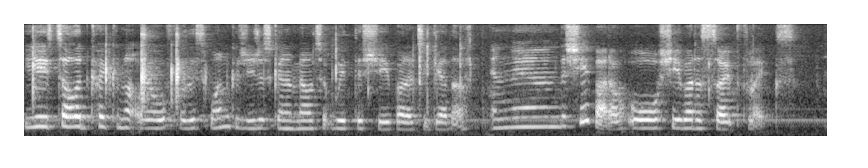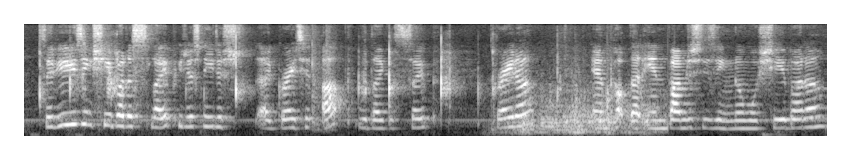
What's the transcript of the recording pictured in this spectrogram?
Use solid coconut oil for this one because you're just going to melt it with the shea butter together. And then the shea butter or shea butter soap flakes. So if you're using shea butter slope, you just need to uh, grate it up with like a soap grater and pop that in. But I'm just using normal shea butter.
